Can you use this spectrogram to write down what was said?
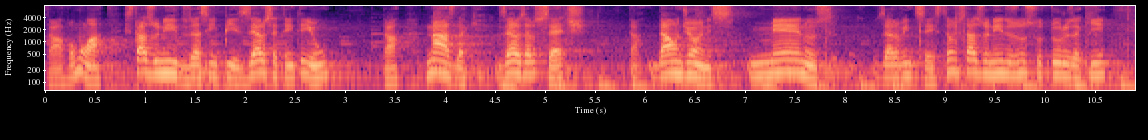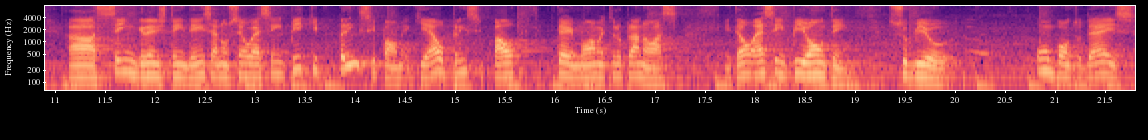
Tá? Vamos lá. Estados Unidos, S&P 0,71, tá? Nasdaq 0,07, tá? Dow Jones menos 0,26. Então, Estados Unidos nos futuros aqui ah, sem grande tendência, a não ser o S&P que principalmente, que é o principal termômetro para nós. Então, S&P ontem subiu 1.10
